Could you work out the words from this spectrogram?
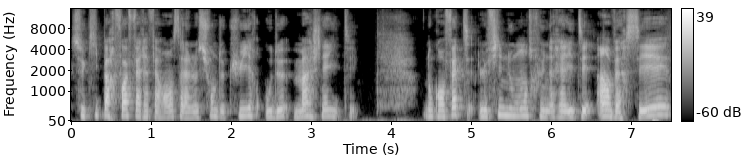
ce qui parfois fait référence à la notion de cuir ou de marginalité. Donc en fait, le film nous montre une réalité inversée.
